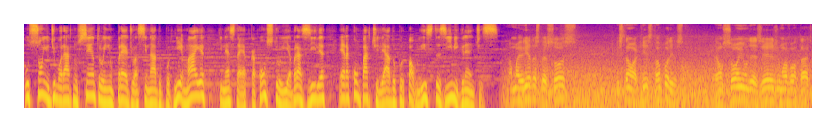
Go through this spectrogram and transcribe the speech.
o sonho de morar no centro em um prédio assinado por Niemeyer, que nesta época construía Brasília, era compartilhado por paulistas e imigrantes. A maioria das pessoas que estão aqui estão por isso. É um sonho, um desejo, uma vontade.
